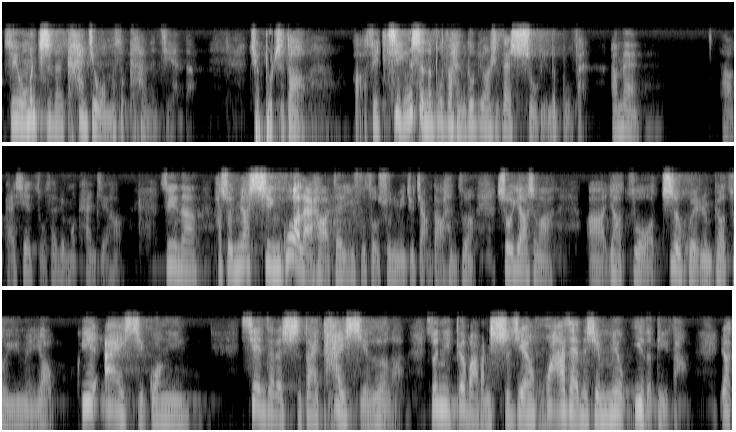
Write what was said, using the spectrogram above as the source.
所以我们只能看见我们所看得见的，却不知道。好，所以精神的部分很多地方是在属灵的部分。阿门。好，感谢主，才有没有看见哈？所以呢，他说你们要醒过来哈，在以弗所书里面就讲到很重要，说要什么啊？要做智慧人，不要做愚昧，要越爱惜光阴。现在的时代太邪恶了，所以你不要把把时间花在那些没有益的地方，要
